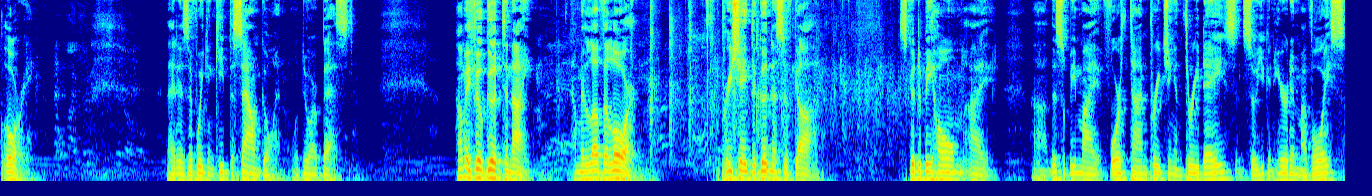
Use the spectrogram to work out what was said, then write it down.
Glory. That is, if we can keep the sound going, we'll do our best. How many feel good tonight? How many love the Lord? Appreciate the goodness of God. It's good to be home. I uh, this will be my fourth time preaching in three days, and so you can hear it in my voice.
